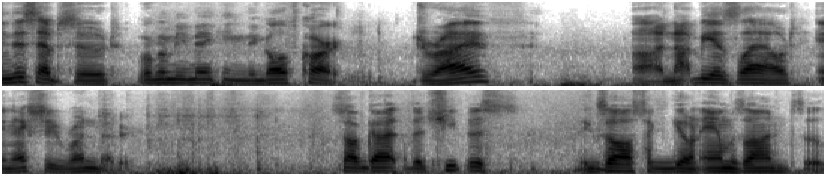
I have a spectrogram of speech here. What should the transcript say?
in this episode, we're going to be making the golf cart drive, uh, not be as loud, and actually run better. So I've got the cheapest exhaust I can get on Amazon. It's a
